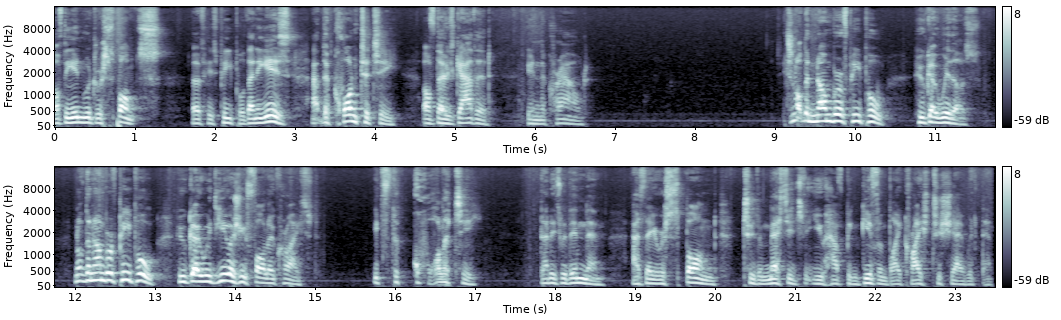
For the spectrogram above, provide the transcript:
of the inward response of his people than he is at the quantity of those gathered in the crowd. It's not the number of people who go with us, not the number of people who go with you as you follow Christ. It's the quality that is within them as they respond to the message that you have been given by Christ to share with them.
